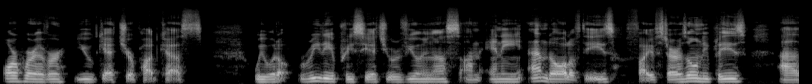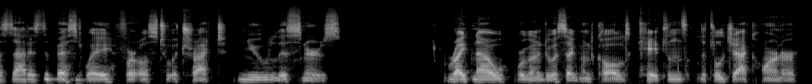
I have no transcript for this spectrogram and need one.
or wherever you get your podcasts. We would really appreciate you reviewing us on any and all of these, five stars only, please, as that is the best way for us to attract new listeners. Right now, we're going to do a segment called Caitlin's Little Jack Horner,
